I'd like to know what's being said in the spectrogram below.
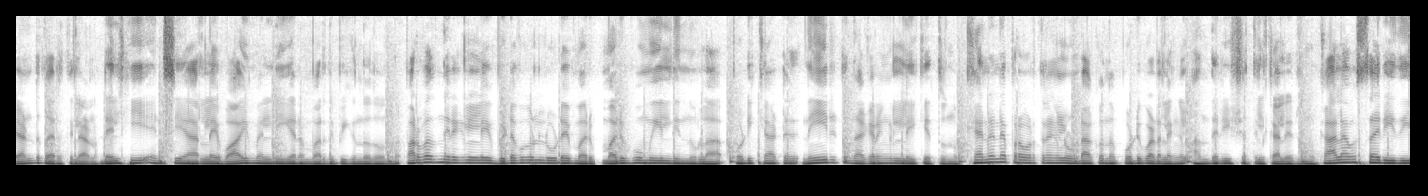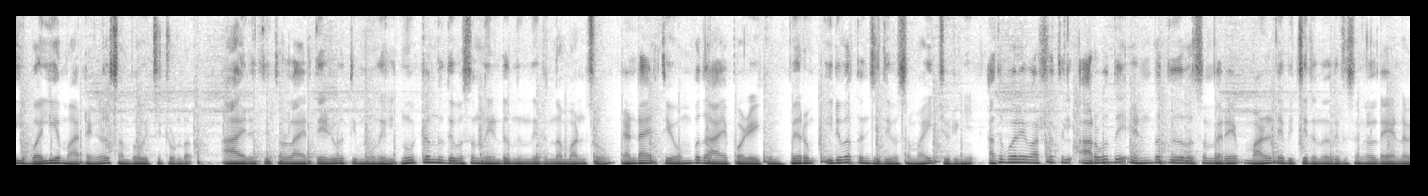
രണ്ട് തരത്തിലാണ്. ഡൽഹി എൻ സി ആറിലെ വായു മലിനീകരണം വർദ്ധിപ്പിക്കുന്നതൊന്ന്. പർവതനിരകളിലെ വിടവുകളിലൂടെ മരു മരുഭൂമിയിൽ നിന്നുള്ള പൊടിക്കാട്ട് നേരിട്ട് നഗരങ്ങളിലേക്ക് എത്തുന്നു. ഖനന പ്രവർത്തനങ്ങൾ ഉണ്ടാക്കുന്ന പൊടിപടലങ്ങൾ അന്തരീക്ഷത്തിൽ കലരുന്നു. കാലാവസ്ഥാ രീതിയിൽ വലിയ മാറ്റങ്ങൾ സംഭവിച്ചിട്ടുണ്ട്. ആയിരത്തി തൊള്ളായിരത്തി എഴുപത്തി മൂന്നിൽ നൂറ്റൊന്ന് ദിവസം നീണ്ടു നിന്നിരുന്ന മൺസൂൺ രണ്ടായിരത്തി ഒമ്പത് ആയപ്പോഴേക്കും വെറും ഇരുപത്തഞ്ച് ദിവസമായി ചുരുങ്ങി. അതുപോലെ വർഷത്തിൽ അറുപത് എൺപത് ദിവസം വരെ മഴ ലഭിച്ചിരുന്ന ദിവസങ്ങളുടെ എണ്ണം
